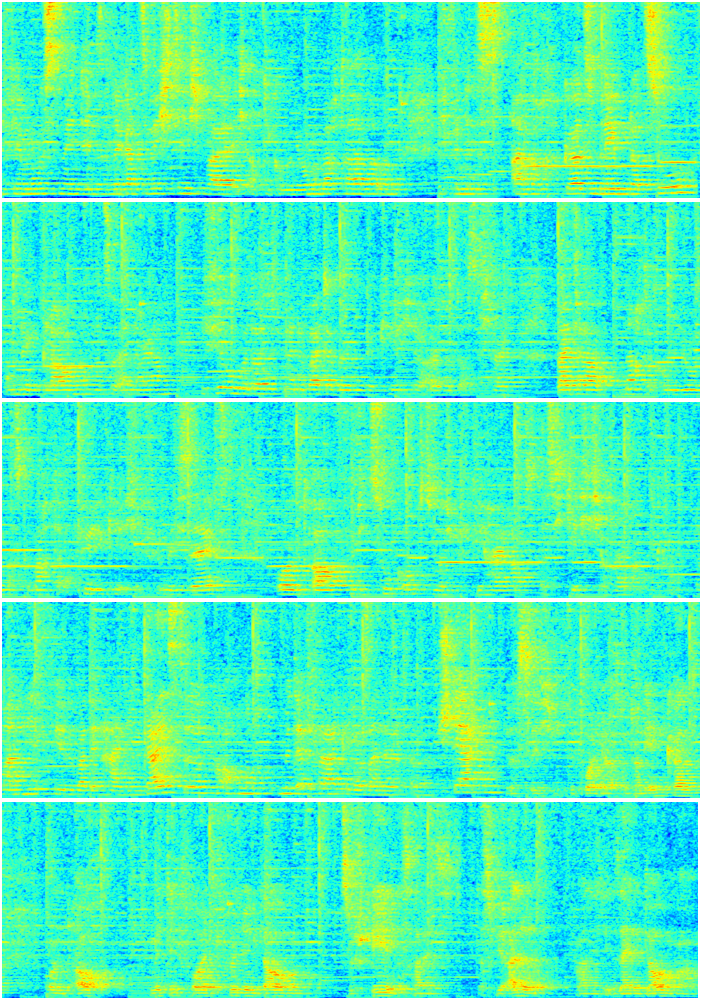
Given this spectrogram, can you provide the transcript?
Die Firmung ist mir in dem Sinne ganz wichtig, weil ich auch die Kommunion gemacht habe und ich finde es einfach gehört zum Leben dazu, um den Glauben nochmal zu erneuern. Die Firmung bedeutet mir eine Weiterbildung der Kirche, also dass ich halt weiter nach der Kommunion was gemacht habe für die Kirche, für mich selbst und auch für die Zukunft, zum Beispiel für die Heirat, dass ich kirchlich auch heiraten kann. Man hier viel über den Heiligen Geist ähm, auch noch mit erfährt, über seine äh, Stärken. Dass ich mit den Freunden etwas unternehmen kann und auch mit den Freunden für den Glauben zu stehen. Das heißt, dass wir alle quasi denselben Glauben haben.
